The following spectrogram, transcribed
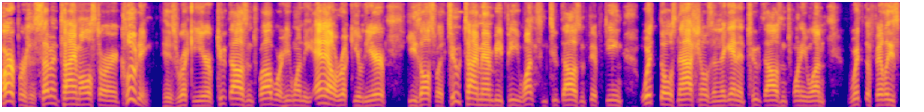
Harper is a seven time All Star, including his rookie year of 2012, where he won the NL Rookie of the Year. He's also a two time MVP, once in 2015 with those Nationals, and again in 2021 with the Phillies.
